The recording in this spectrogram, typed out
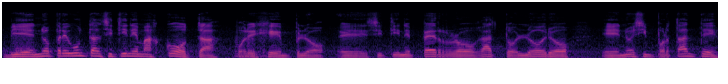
Bien, no preguntan si tiene mascota, por ejemplo, eh, si tiene perro, gato, loro, eh, ¿no es importante?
